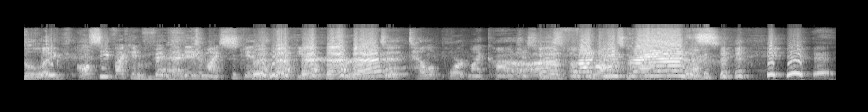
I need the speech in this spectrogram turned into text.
like I'll see if I can fit that into my schedule here for me to teleport my consciousness Oh, fuck you, Bran!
